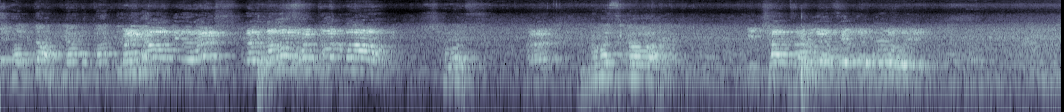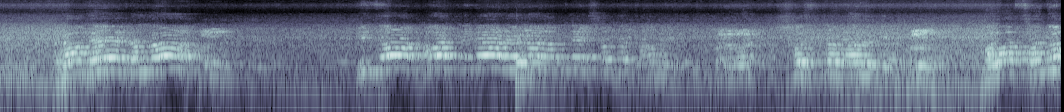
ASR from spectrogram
शब्द आपल्या म्हणतात मला. हा? नमस्कार इच्छा असेल तर पूर्ण होईल राधे प्रल्हाद हम्म. हिचा घाट येणार येणार आपले शब्द ठामे बरोबर शस्त्र बाळके. हम्म. मला सांगा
